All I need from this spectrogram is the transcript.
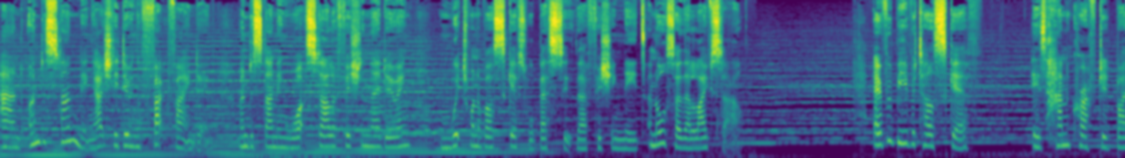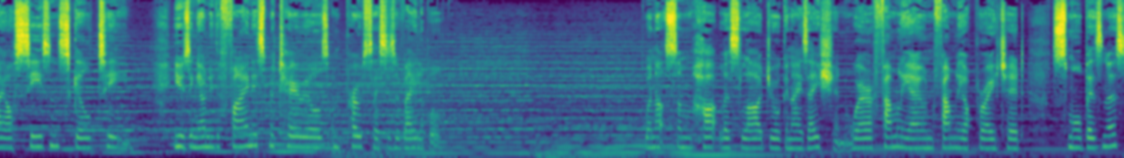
and understanding, actually doing a fact finding, understanding what style of fishing they're doing and which one of our skiffs will best suit their fishing needs and also their lifestyle. Every Beavertail skiff is handcrafted by our seasoned skilled team using only the finest materials and processes available. We're not some heartless large organisation. We're a family owned, family operated small business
